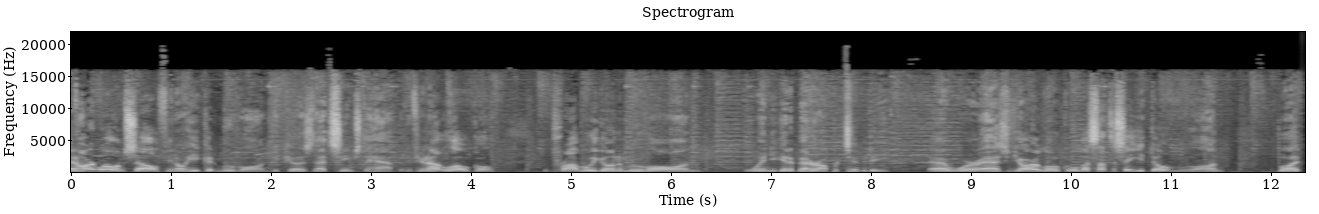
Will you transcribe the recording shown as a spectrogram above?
and Hartwell himself. You know, he could move on because that seems to happen. If you're not local, you're probably going to move on when you get a better opportunity. Uh, whereas if you are local, that's not to say you don't move on, but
